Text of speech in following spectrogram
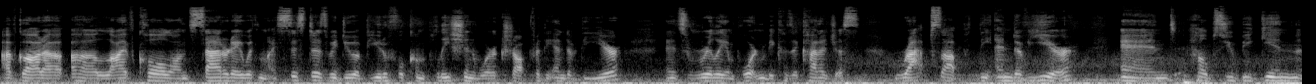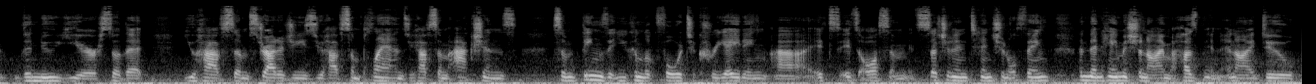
I've got a, a, live call on Saturday with my sisters. We do a beautiful completion workshop for the end of the year. And it's really important because it kind of just wraps up the end of year and helps you begin the new year so that you have some strategies, you have some plans, you have some actions, some things that you can look forward to creating. Uh, it's it's awesome. It's such an intentional thing. And then Hamish and I, my husband and I, do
